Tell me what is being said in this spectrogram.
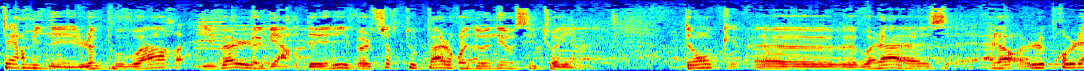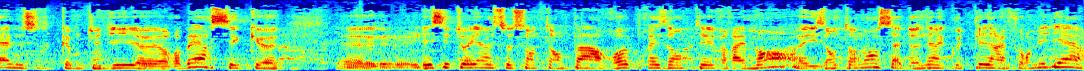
terminé. Le pouvoir, ils veulent le garder, ils veulent surtout pas le redonner aux citoyens. Donc euh, voilà. Alors le problème, comme tu dis, euh, Robert, c'est que euh, les citoyens ne se sentant pas représentés vraiment, euh, ils ont tendance à donner un coup de pied dans la fourmilière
